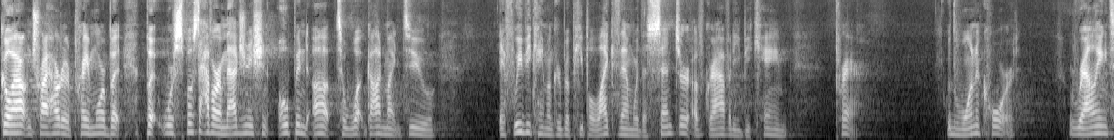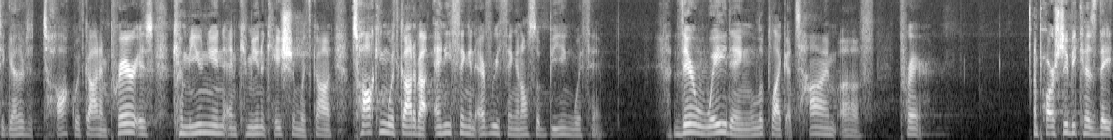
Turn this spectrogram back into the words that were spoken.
go out and try harder to pray more but but we're supposed to have our imagination opened up to what god might do if we became a group of people like them where the center of gravity became prayer with one accord, rallying together to talk with God. And prayer is communion and communication with God, talking with God about anything and everything, and also being with Him. Their waiting looked like a time of prayer. And partially because they,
